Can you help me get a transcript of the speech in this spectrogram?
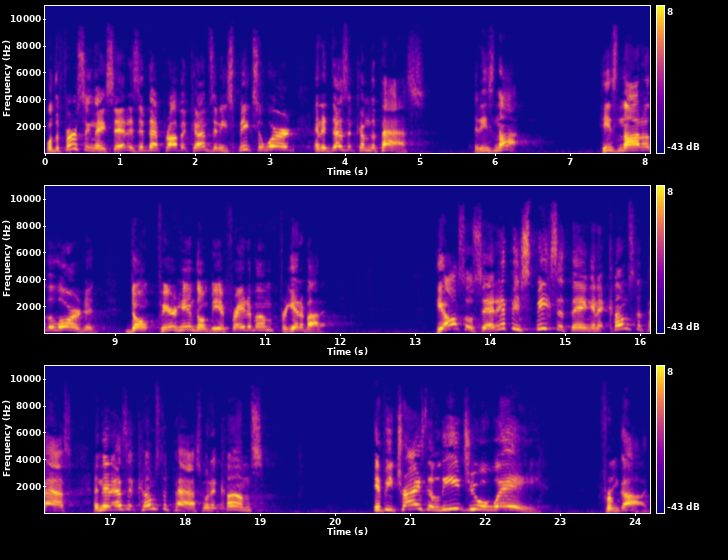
Well, the first thing they said is if that prophet comes and he speaks a word and it doesn't come to pass, that he's not. He's not of the Lord. Don't fear him. Don't be afraid of him. Forget about it. He also said if he speaks a thing and it comes to pass, and then as it comes to pass, when it comes, if he tries to lead you away from God,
